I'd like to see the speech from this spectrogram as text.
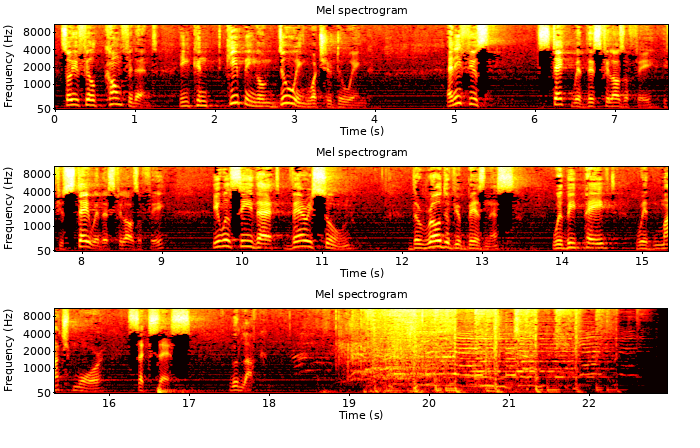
So you feel confident in keeping on doing what you're doing. And if you stick with this philosophy, if you stay with this philosophy, you will see that very soon the road of your business will be paved with much more success. Good luck. あ!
